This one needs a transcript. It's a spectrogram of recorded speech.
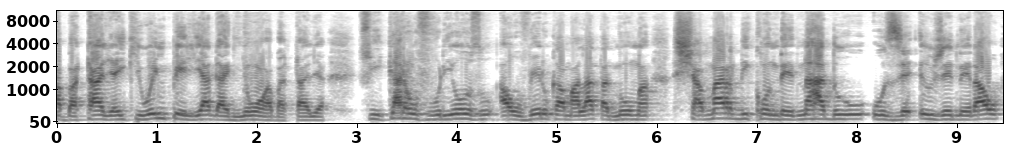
a batalha e que o MPLA ganhou a batalha, ficaram furiosos ao ver o Kamalata Numa chamar de condenado o, o general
